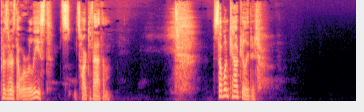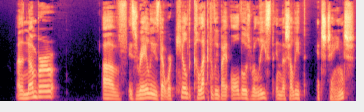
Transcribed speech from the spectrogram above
prisoners that were released, it's, it's hard to fathom. Someone calculated and the number of Israelis that were killed collectively by all those released in the Shalit exchange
